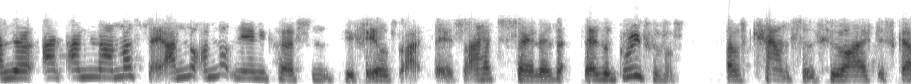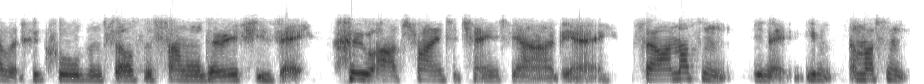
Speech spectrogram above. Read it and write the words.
and there, I, I, I must say, I'm not, I'm not the only person who feels like this. I have to say, there's a, there's a group of of councillors who I've discovered who call themselves the Salon de Refusés, who are trying to change the RIBA. So I mustn't, you know, you, I mustn't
